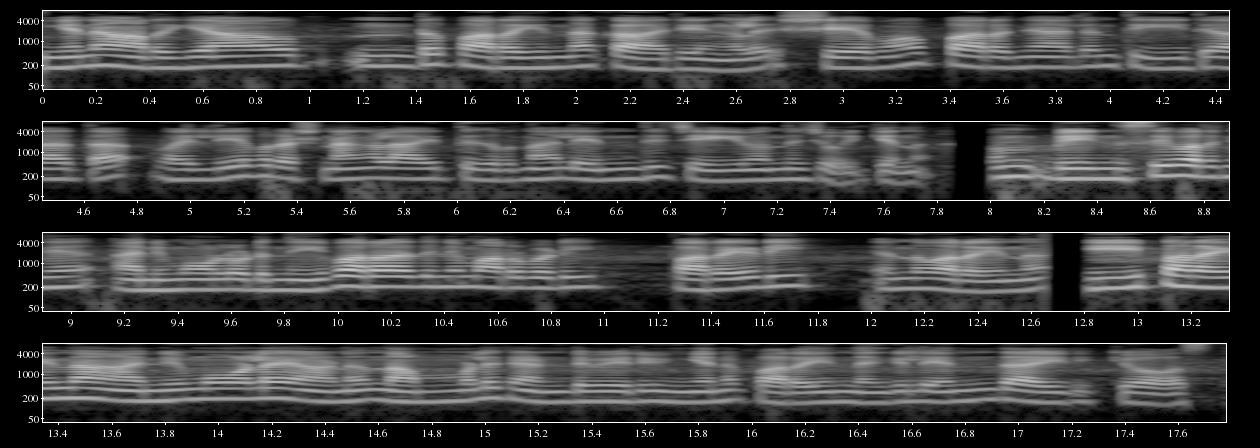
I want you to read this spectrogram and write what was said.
ഇങ്ങനെ അറിയാണ്ട് പറയുന്ന കാര്യങ്ങൾ ക്ഷമ പറഞ്ഞാലും തീരാത്ത വലിയ പ്രശ്നങ്ങളായി തീർന്നാൽ എന്ത് ചെയ്യുമെന്ന് ചോദിക്കുന്നു. അപ്പം ബിൻസി പറഞ്ഞ് അനുമോളോട് നീ പറ അതിന് മറുപടി പറയടി എന്ന് പറയുന്നു. ഈ പറയുന്ന അനുമോളെയാണ് നമ്മൾ രണ്ടുപേരും ഇങ്ങനെ പറയുന്നെങ്കിൽ എന്തായിരിക്കും അവസ്ഥ?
